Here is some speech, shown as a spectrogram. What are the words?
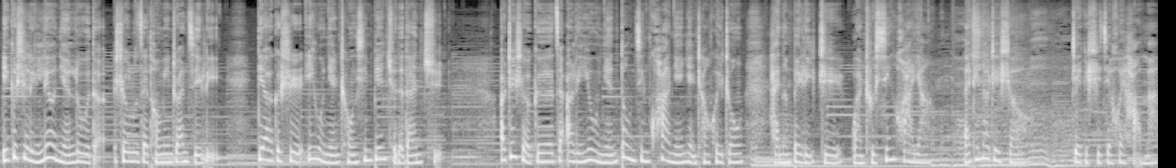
一个是零六年录的，收录在同名专辑里；第二个是一五年重新编曲的单曲。而这首歌在二零一五年动静跨年演唱会中，还能被李志玩出新花样。来听到这首《这个世界会好吗》。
